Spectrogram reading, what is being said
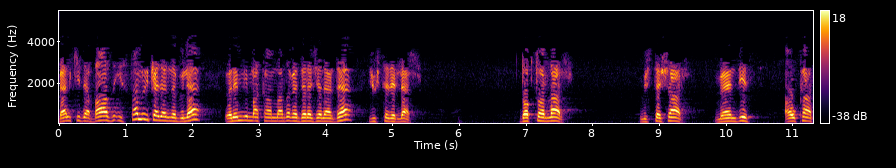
belki de bazı İslam ülkelerinde bile önemli makamlarda ve derecelerde yükselirler. Doktorlar, müsteşar, mühendis, avukat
